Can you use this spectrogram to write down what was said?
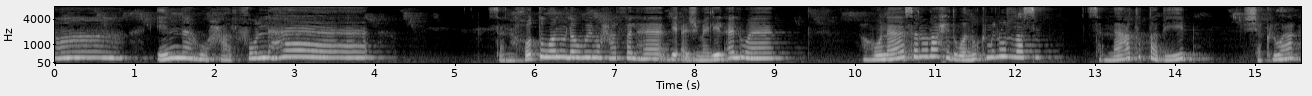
آه إنه حرف الهاء. سنخط ونلون حرف الهاء بأجمل الألوان. هنا سنلاحظ ونكمل الرسم. سماعة الطبيب. شكلها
